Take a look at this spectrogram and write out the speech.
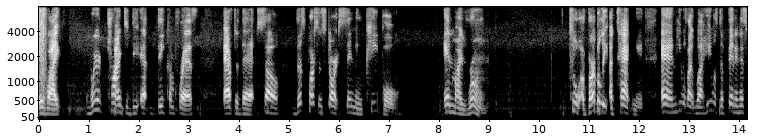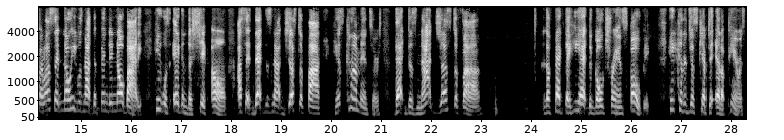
is like, we're trying to de- eh, decompress after that. So this person starts sending people in my room to verbally attack me. And he was like, Well, he was defending his family. I said, No, he was not defending nobody. He was egging the shit on. I said, That does not justify his commenters. That does not justify the fact that he had to go transphobic. He could have just kept it at appearance.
